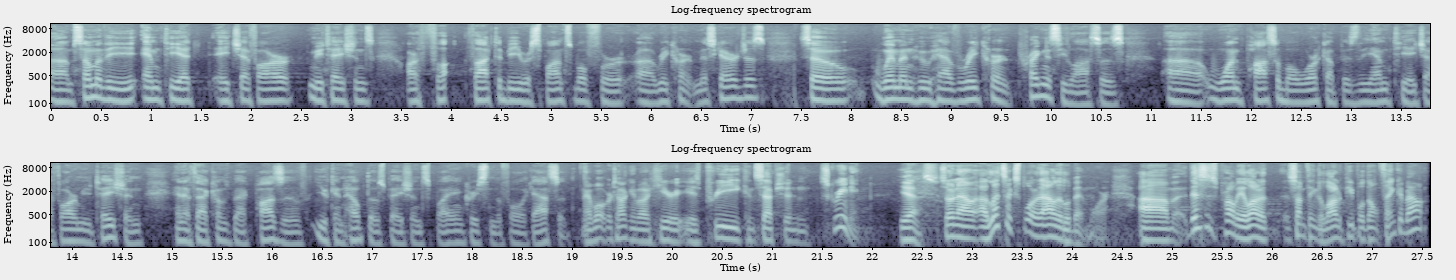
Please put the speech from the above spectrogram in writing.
Um, some of the MTHFR mutations are th- thought to be responsible for uh, recurrent miscarriages. So, women who have recurrent pregnancy losses uh, one possible workup is the MTHFR mutation, and if that comes back positive, you can help those patients by increasing the folic acid. Now, what we're talking about here is preconception screening. Yes. So now uh, let's explore that a little bit more. Um, this is probably a lot of something a lot of people don't think about.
